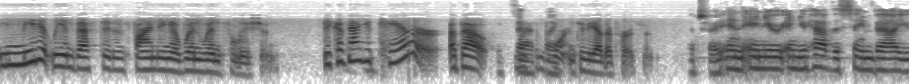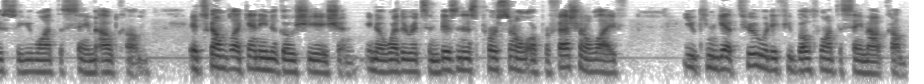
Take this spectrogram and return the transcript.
immediately invested in finding a win-win solution because now you care about exactly. what's important to the other person. That's right, and and you and you have the same values, so you want the same outcome. It's kind of like any negotiation, you know, whether it's in business, personal, or professional life. You can get through it if you both want the same outcome.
